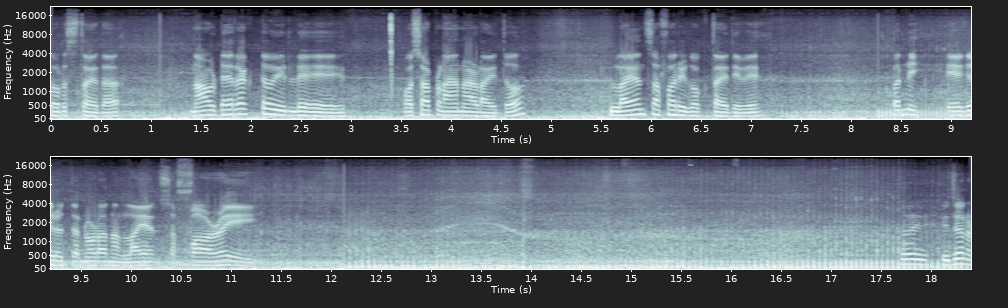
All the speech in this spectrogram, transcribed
ತೋರಿಸ್ತಾ ಇದೆ. ನಾವು ಡೈರೆಕ್ಟು ಇಲ್ಲಿ ಹೊಸ ಪ್ಲ್ಯಾನ್ ಆಡಾಯಿತು ಲಯನ್ ಸಫಾರಿಗೆ ಹೋಗ್ತಾ ಇದ್ದೀವಿ ಬನ್ನಿ, ಹೇಗಿರುತ್ತೆ ನೋಡೋಣ ಲಯನ್ ಸಫಾರಿ ಇದೇನ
